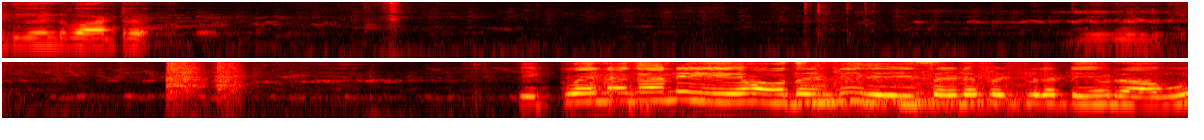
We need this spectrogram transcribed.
ఇదిగోండి వాటర్. ఇదిగోండి. ఎక్కువైనా కానీ ఏం అవదండి సైడ్ ఎఫెక్ట్లు గట్రా ఏం రావు.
